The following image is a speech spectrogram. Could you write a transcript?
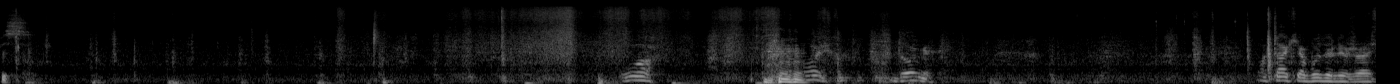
Пись. О, ой, домик. Вот так я буду лежать.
